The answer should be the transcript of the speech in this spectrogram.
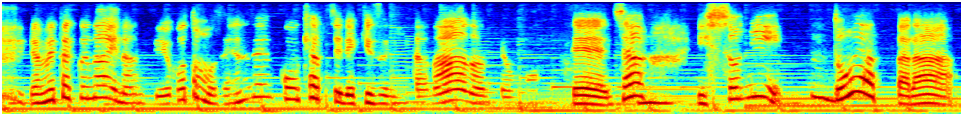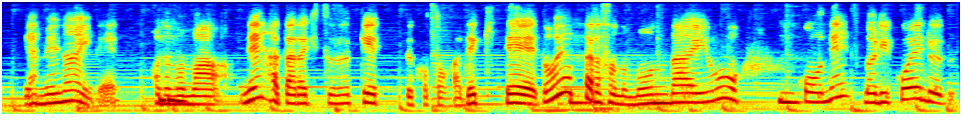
辞めたくないなんていうことも全然こうキャッチできずにいたななんて思って、じゃあ一緒にどうやったら辞めないで、このままね、働き続けることができて、どうやったらその問題をうん。こうね、乗り越える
